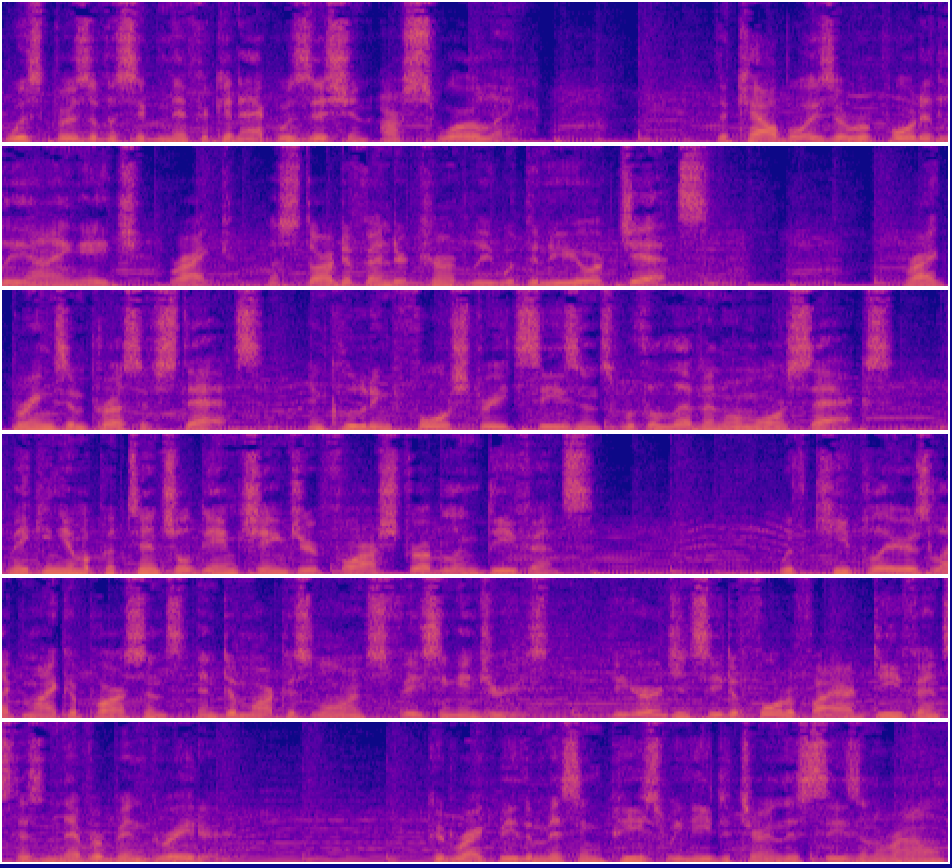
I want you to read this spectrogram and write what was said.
whispers of a significant acquisition are swirling. The Cowboys are reportedly eyeing H. Reddick, a star defender currently with the New York Jets. Reddick brings impressive stats, including four straight seasons with 11 or more sacks, making him a potential game-changer for our struggling defense. With key players like Micah Parsons and DeMarcus Lawrence facing injuries, the urgency to fortify our defense has never been greater. Could Reddick be the missing piece we need to turn this season around?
